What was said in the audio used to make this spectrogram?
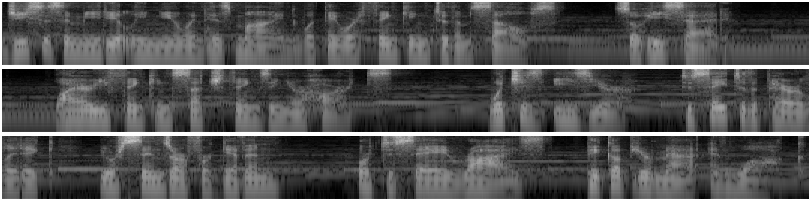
Jesus immediately knew in his mind what they were thinking to themselves, so he said, Why are you thinking such things in your hearts? Which is easier, to say to the paralytic, Your sins are forgiven, or to say, Rise, pick up your mat, and walk?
